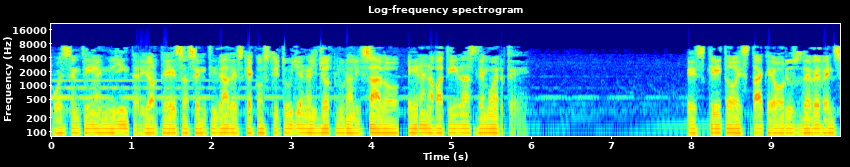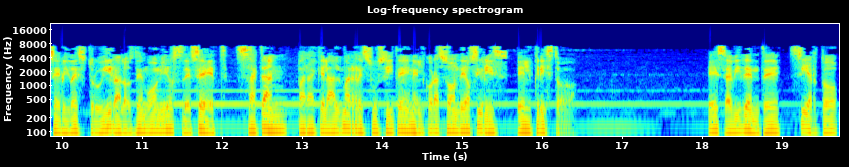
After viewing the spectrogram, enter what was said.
pues sentía en mi interior que esas entidades que constituyen el yo pluralizado, eran abatidas de muerte. Escrito está que Horus debe vencer y destruir a los demonios de Set, Satán, para que el alma resucite en el corazón de Osiris, el Cristo. Es evidente, cierto,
